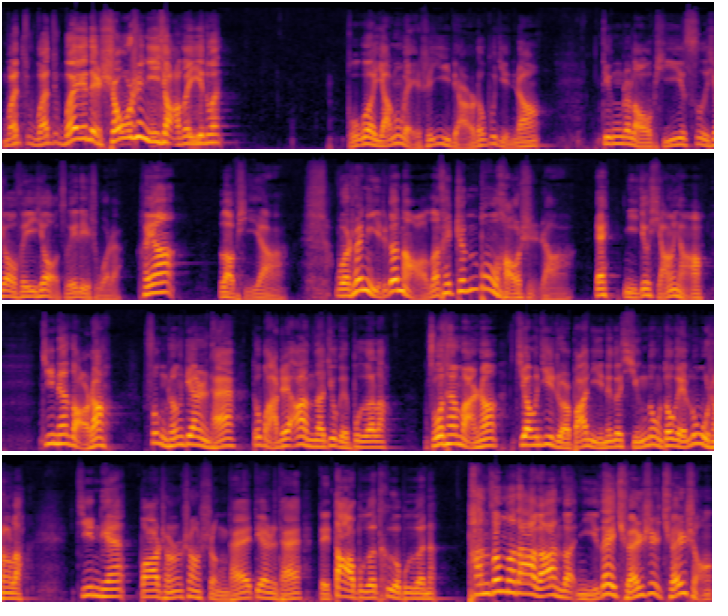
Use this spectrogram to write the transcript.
我我我也得收拾你小子一顿。”不过杨伟是一点都不紧张。盯着老皮似笑非笑，嘴里说着：“嘿呀，老皮呀，我说你这个脑子还真不好使啊！哎，你就想想啊，今天早上凤城电视台都把这案子就给播了，昨天晚上江记者把你那个行动都给录上了，今天八成上省台电视台得大播特播呢。摊这么大个案子，你在全市全省，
